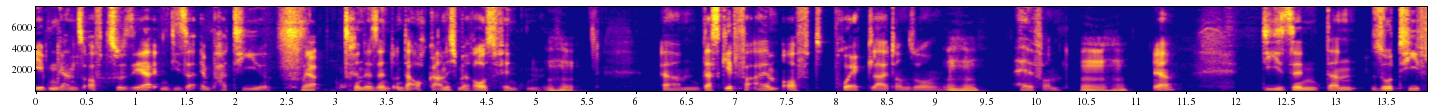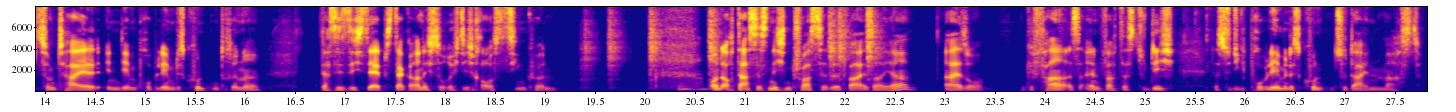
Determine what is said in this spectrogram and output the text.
eben ganz oft zu sehr in dieser Empathie Ja. drinne sind und da auch gar nicht mehr rausfinden. Mhm. Ähm, das geht vor allem oft Projektleitern so, Mhm. Helfern, Mhm. ja. Die sind dann so tief zum Teil in dem Problem des Kunden drinne, dass sie sich selbst da gar nicht so richtig rausziehen können. Und auch das ist nicht ein Trusted Advisor, ja. Also Gefahr ist einfach, dass du dich, dass du die Probleme des Kunden zu deinen machst.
